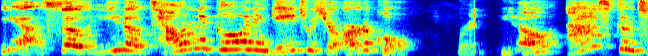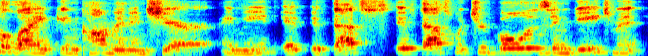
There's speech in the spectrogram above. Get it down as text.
yeah so you know tell them to go and engage with your article Right. You know, ask them to like and comment and share. I mean, if, if that's if that's what your goal is engagement,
